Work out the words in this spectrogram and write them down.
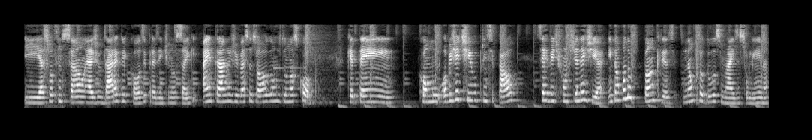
e a sua função é ajudar a glicose presente no sangue a entrar nos diversos órgãos do nosso corpo, que tem como objetivo principal servir de fonte de energia. Então, quando o pâncreas não produz mais insulina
